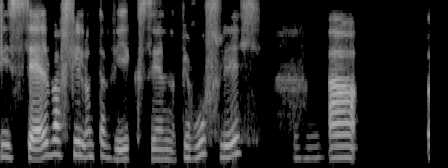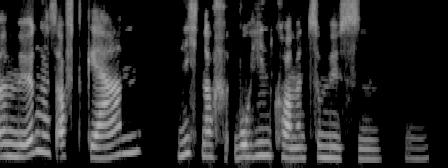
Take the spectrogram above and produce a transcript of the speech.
die selber viel unterwegs sind, beruflich, mhm. äh, mögen es oft gern, nicht noch wohin kommen zu müssen. Mhm.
